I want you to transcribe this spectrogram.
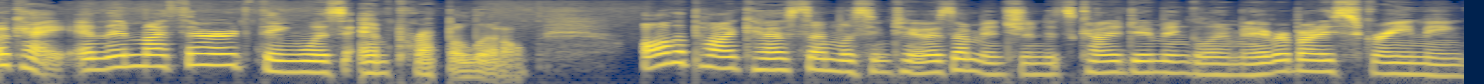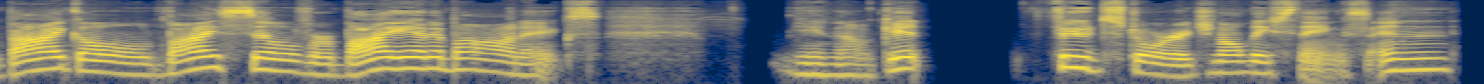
Okay, and then my third thing was and prep a little. All the podcasts I'm listening to, as I mentioned, it's kind of doom and gloom, and everybody's screaming, buy gold, buy silver, buy antibiotics, you know, get food storage and all these things. And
